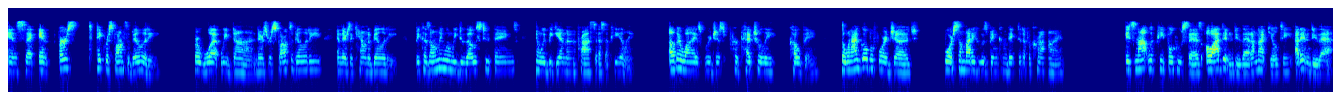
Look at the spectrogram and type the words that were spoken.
and say, and first take responsibility for what we've done. There's responsibility and there's accountability because only when we do those two things can we begin the process of healing. Otherwise, we're just perpetually coping. So when I go before a judge for somebody who's been convicted of a crime, it's not with people who says, "Oh, I didn't do that. I'm not guilty. I didn't do that."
